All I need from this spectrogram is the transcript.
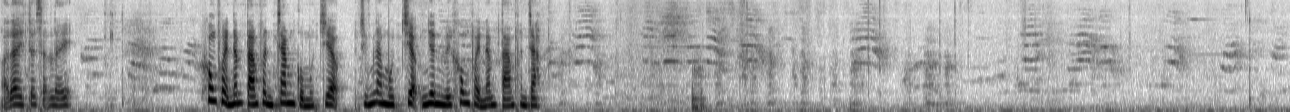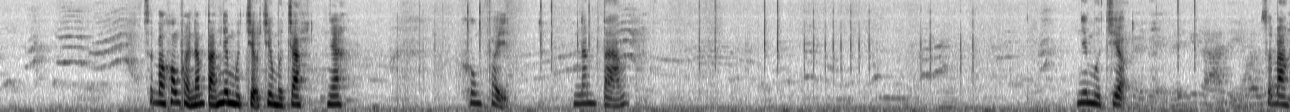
ở đây ta sẽ lấy 0,58% của 1 triệu chính là 1 triệu nhân với 0,58% sẽ bằng 0,58 nhân 1 triệu chia 100 nha 0,58 nhân 1 triệu. Sẽ bằng.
